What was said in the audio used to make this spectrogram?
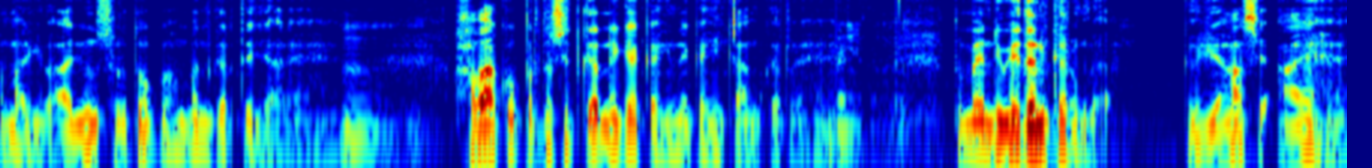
हमारी आज उन स्रोतों को हम बंद करते जा रहे हैं। हम्म, हम्म, हवा को प्रदूषित करने का कहीं ना कहीं काम कर रहे हैं। तो मैं निवेदन करूँगा कि यहाँ से आए हैं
